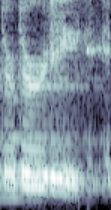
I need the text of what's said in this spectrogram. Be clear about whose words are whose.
Speaker 1: thirty.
